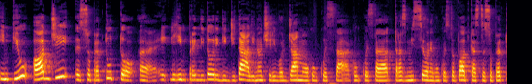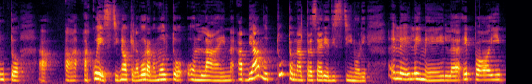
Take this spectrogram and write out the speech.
In più, oggi, eh, soprattutto eh, gli imprenditori digitali, noi ci rivolgiamo con questa, con questa trasmissione, con questo podcast, soprattutto a, a, a questi no, che lavorano molto online. Abbiamo tutta un'altra serie di stimoli, le, le email e poi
